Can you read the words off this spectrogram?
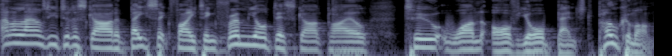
and allows you to discard a basic fighting from your discard pile to one of your benched Pokemon.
